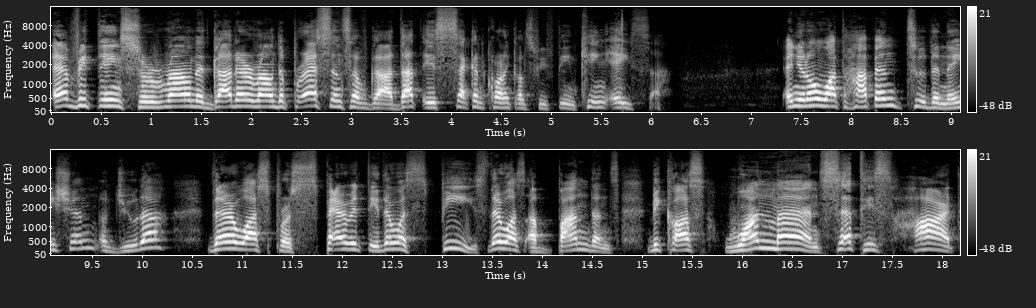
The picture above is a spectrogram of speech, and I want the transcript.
Everything surrounded, gathered around the presence of God. That is Second Chronicles 15, King Asa. And you know what happened to the nation of Judah? There was prosperity, there was peace, there was abundance because one man set his heart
